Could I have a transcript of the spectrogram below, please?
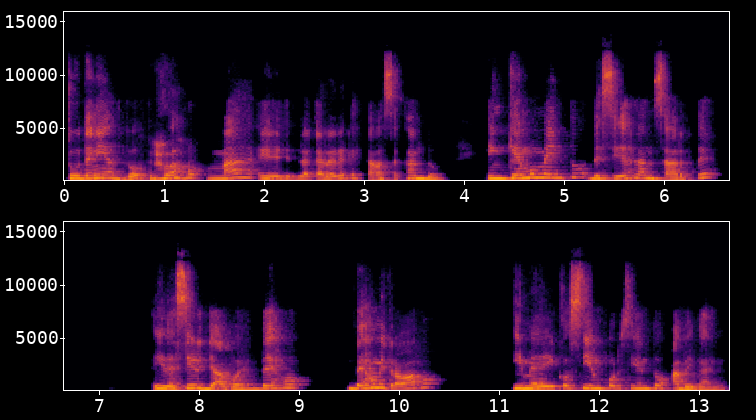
Tú tenías dos trabajos más eh, la carrera que estabas sacando. ¿En qué momento decides lanzarte y decir, ya, pues dejo, dejo mi trabajo y me dedico 100% a Veganic?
